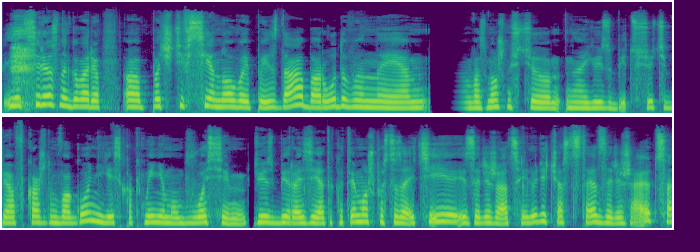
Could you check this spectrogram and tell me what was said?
Я серьезно говорю, а, почти все новые поезда оборудованы возможностью USB. То есть у тебя в каждом вагоне есть как минимум 8 USB-розеток, и ты можешь просто зайти и заряжаться. И люди часто стоят, заряжаются.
